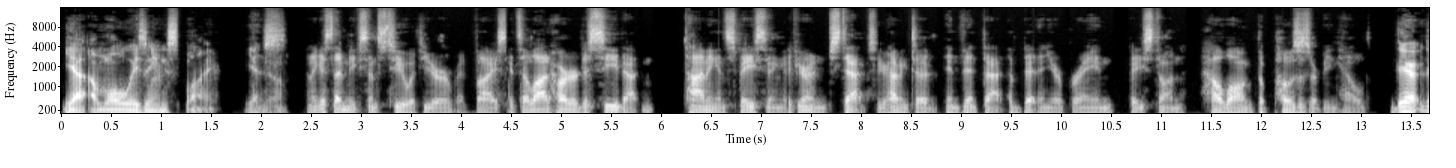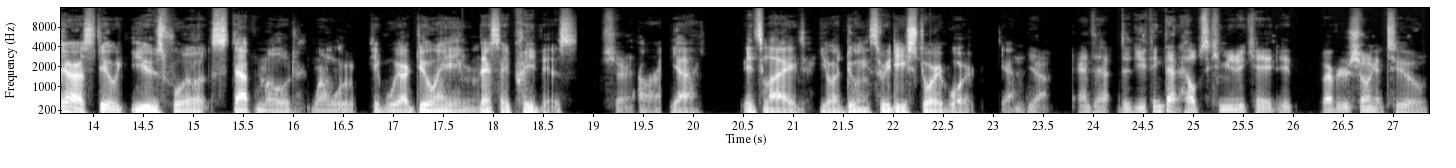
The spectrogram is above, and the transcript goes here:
Yeah, I'm always in spline. Yes. Yeah. And I guess that makes sense too with your advice. It's a lot harder to see that timing and spacing. If you're in steps, you're having to invent that a bit in your brain based on how long the poses are being held. There, there are still used for step mode when we if we are doing, let's say, previs. Sure. Uh, yeah, it's like you are doing 3D storyboard. Yeah. Yeah. And to, do you think that helps communicate it, whoever you're showing it to?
